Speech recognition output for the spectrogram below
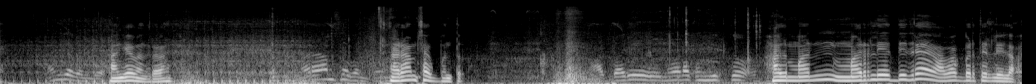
ಹಂಗೆ ಬಂದೆ. ಹಂಗೆ ಬಂದ್ರ? ಆರಾಮ್ಸಾಗಿ ಬಂತು. ಅದು ಮರ್ಲಿ ಇದ್ದಿದ್ರೆ ಅವಾಗ ಬರ್ತಿರ್ಲಿಲ್ಲ.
